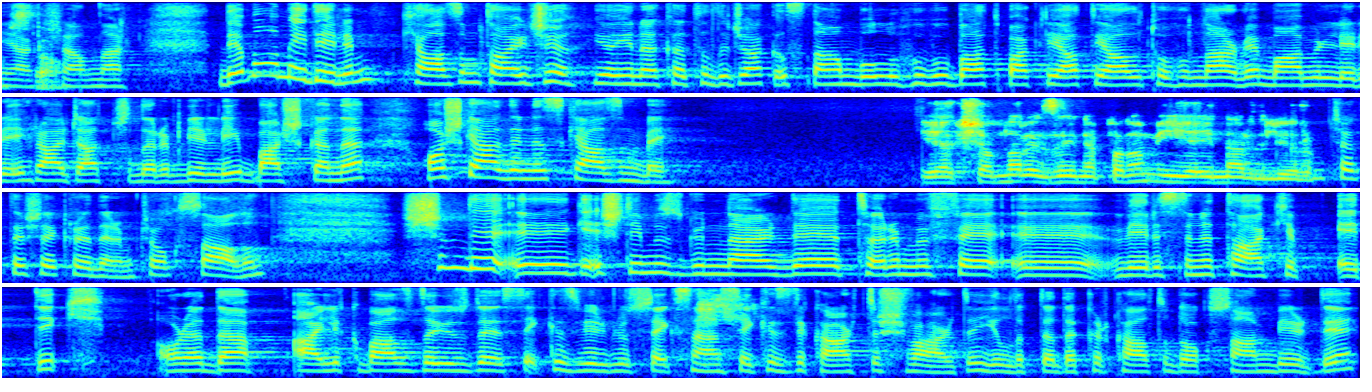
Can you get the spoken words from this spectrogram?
İyi akşamlar. Devam edelim. Kazım Taycı yayına katılacak. İstanbul Hububat Bakliyat Yağlı Tohumlar ve Mamulleri İhracatçıları Birliği Başkanı. Hoş geldiniz Kazım Bey. İyi akşamlar Zeynep Hanım, iyi yayınlar diliyorum. Çok teşekkür ederim. Çok sağ olun. Şimdi e, geçtiğimiz günlerde tarım üfe e, verisini takip ettik. Orada aylık bazda %8,88'lik artış vardı. Yıllıkta da 46,91'di.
